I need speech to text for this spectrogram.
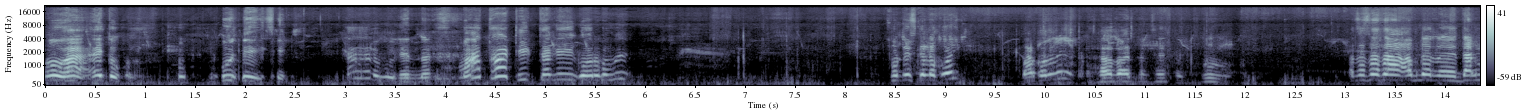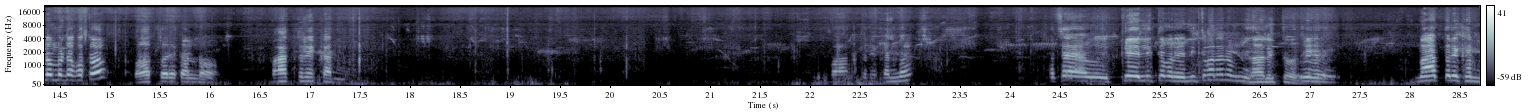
ও হ্যাঁ এই তো কোনো ভুলে গেছি আর বুঝলেন না মাথা ঠিক থাকে এই গরমে। ছোট স্কেলটা কই? বার করলে? হ্যাঁ বাদ দিচ্ছি আচ্ছা দাদা আপনার দাগ নম্বরটা কত? বাহাত্তর একান্ন। বাহাত্তর একান্ন। বাহাত্তর আচ্ছা কে লিখতে পারে? লিখতে পারেন আপনি? হ্যাঁ লিখতে পারি। বাহাত্তর একান্ন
